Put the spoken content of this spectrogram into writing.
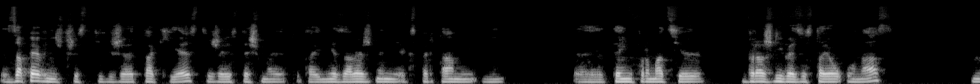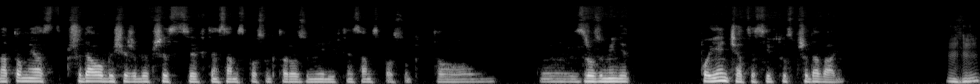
zapewnić wszystkich, że tak jest, że jesteśmy tutaj niezależnymi ekspertami i e, te informacje wrażliwe zostają u nas. Natomiast przydałoby się, żeby wszyscy w ten sam sposób to rozumieli, w ten sam sposób to e, zrozumienie pojęcia, co CIRTU sprzedawali. Mhm.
